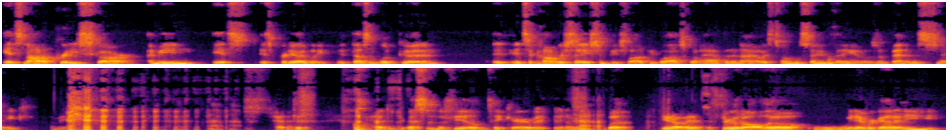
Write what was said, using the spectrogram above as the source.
it's not a pretty scar. I mean it's it's pretty ugly. It doesn't look good, and it, it's a conversation piece. A lot of people ask what happened, and I always tell them the same thing. It was a venomous snake. I mean, had to had to dress it in the field and take care of it, you know. But you know, through it all though, we never got any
